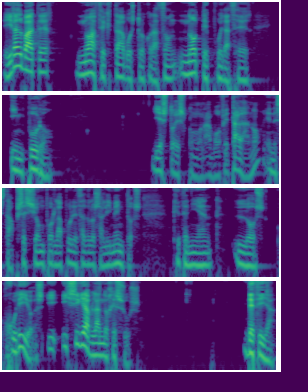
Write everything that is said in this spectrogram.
e ir al váter no afecta a vuestro corazón, no te puede hacer impuro. Y esto es como una bofetada, ¿no? En esta obsesión por la pureza de los alimentos que tenían los judíos. Y, y sigue hablando Jesús. Decía,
